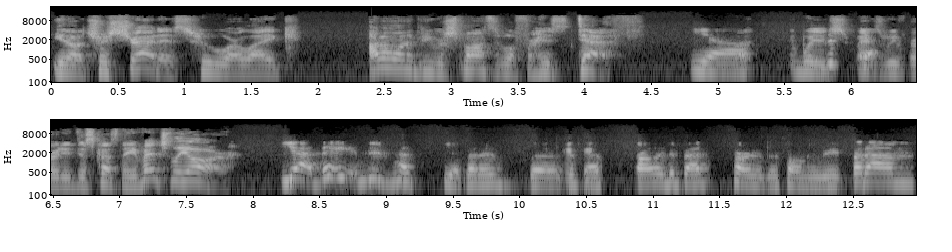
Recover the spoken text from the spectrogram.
you know Trish Stratus, who are like, I don't want to be responsible for his death, Yeah. which, as we've already discussed, they eventually are. Yeah, they. That's, yeah, that is the, the best, probably the best part of this whole movie. But um,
